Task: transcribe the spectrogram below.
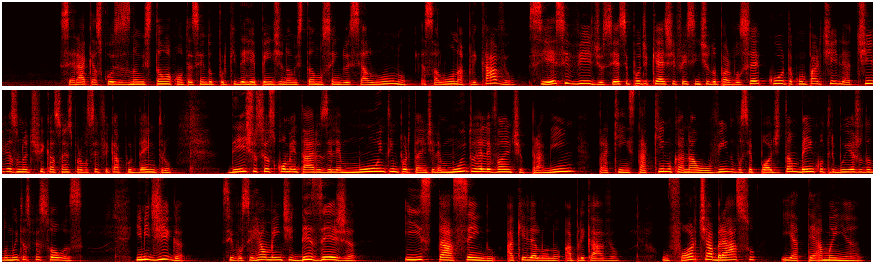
Será que as coisas não estão acontecendo porque de repente não estamos sendo esse aluno, essa aluna aplicável? Se esse vídeo, se esse podcast fez sentido para você, curta, compartilhe, ative as notificações para você ficar por dentro. Deixe os seus comentários, ele é muito importante, ele é muito relevante para mim, para quem está aqui no canal ouvindo, você pode também contribuir ajudando muitas pessoas. E me diga se você realmente deseja e está sendo aquele aluno aplicável. Um forte abraço e até amanhã.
